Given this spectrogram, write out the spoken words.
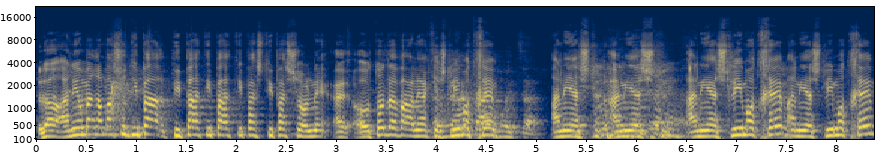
לא, אני אומר על משהו טיפה, טיפה, טיפה, טיפה, טיפה שונה. אותו דבר, אני רק אשלים אתכם. אני אשלים אתכם, אני אשלים אתכם,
